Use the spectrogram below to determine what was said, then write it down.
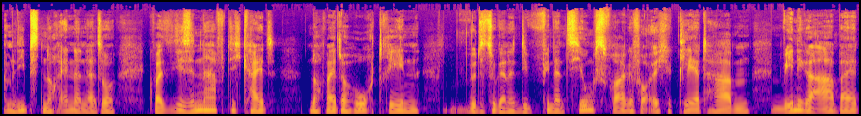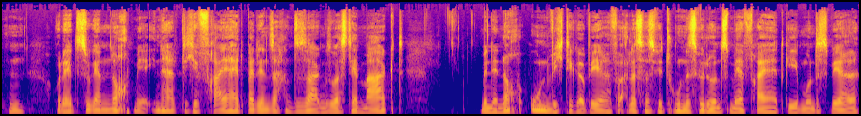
am liebsten noch ändern? Also quasi die Sinnhaftigkeit noch weiter hochdrehen? Würdest du gerne die Finanzierungsfrage für euch geklärt haben? Weniger arbeiten? Oder hättest du gerne noch mehr inhaltliche Freiheit bei den Sachen zu sagen, so was der Markt wenn der noch unwichtiger wäre für alles, was wir tun, es würde uns mehr Freiheit geben und es wäre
